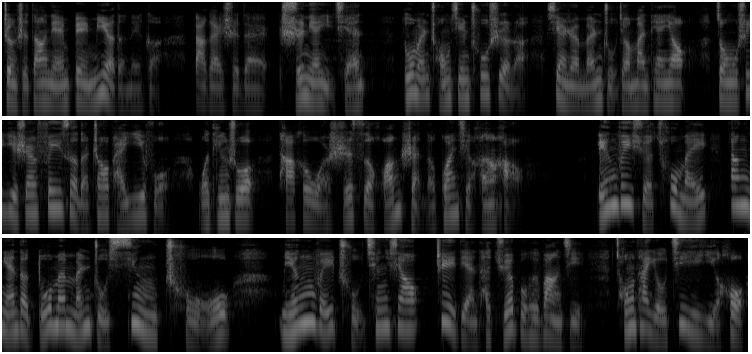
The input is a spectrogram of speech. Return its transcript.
正是当年被灭的那个。大概是在十年以前，独门重新出世了。现任门主叫漫天妖，总是一身绯色的招牌衣服。我听说他和我十四皇婶的关系很好。”凌微雪蹙眉，当年的独门门主姓楚，名为楚清霄，这点他绝不会忘记。从他有记忆以后，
